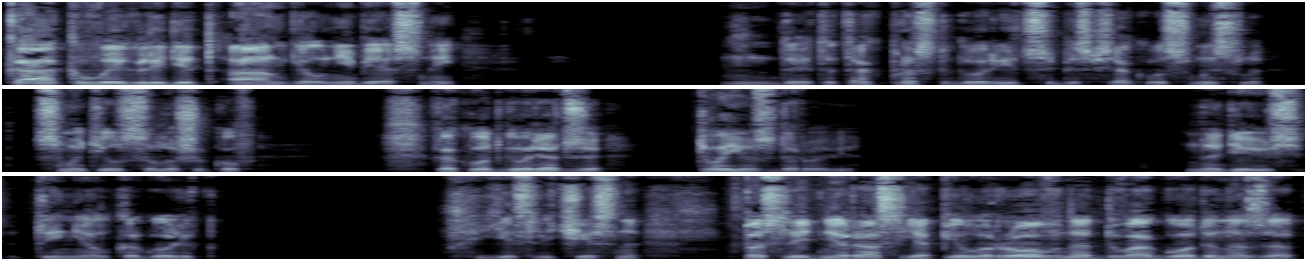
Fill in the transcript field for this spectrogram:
как выглядит ангел небесный. — Да это так просто говорится, без всякого смысла, — смутился Лошаков. — Как вот говорят же, твое здоровье. — Надеюсь, ты не алкоголик? Если честно, последний раз я пил ровно два года назад.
